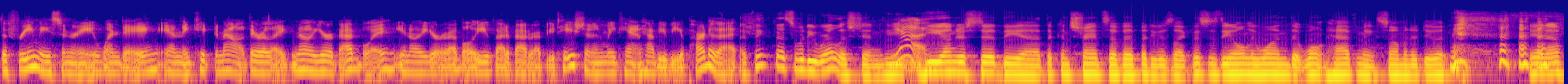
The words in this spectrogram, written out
the Freemasonry one day and they kicked him out. They were like, no, you're a bad boy. You know, you're a rebel. You've got a bad reputation and we can't have you be a part of that. I think that's what he relished in. He, Yeah. he understood the uh, the constraints of it, but he was like, "This is the only one that won't have me, so I'm going to do it." you know,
